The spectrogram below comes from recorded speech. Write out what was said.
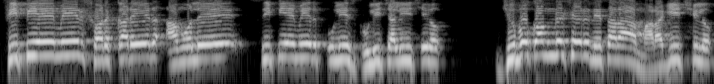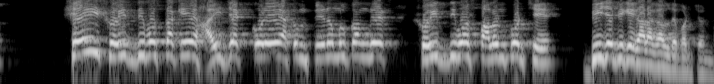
সিপিএম এর সরকারের আমলে সিপিএম এর পুলিশ গুলি চালিয়েছিল, যুব কংগ্রেসের নেতারা মারা গিয়েছিল। সেই শহীদ দিবসটাকে হাইজ্যাক করে এখন তৃণমূল কংগ্রেস শহীদ দিবস পালন করছে, বিজেপিকে গালাগাল দেবার জন্য।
